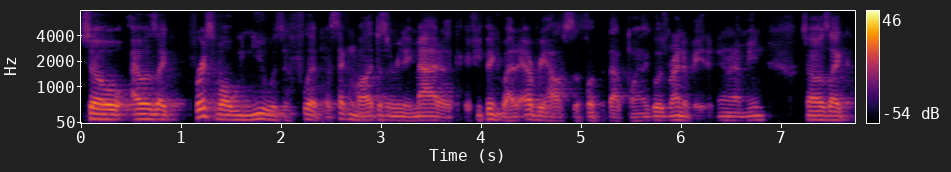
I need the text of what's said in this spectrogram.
So I was like, first of all, we knew it was a flip, but second of all, it doesn't really matter. Like if you think about it, every house is a flip at that point. Like it was renovated, you know what I mean? So I was like,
